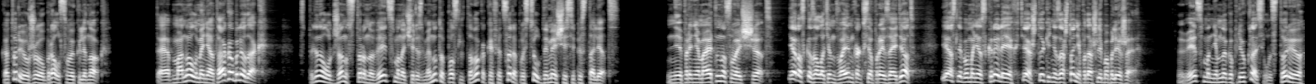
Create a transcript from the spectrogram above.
который уже убрал свой клинок. «Ты обманул меня, так, ублюдок?» Сплюнул Джон в сторону Вейцмана через минуту после того, как офицер опустил дымящийся пистолет. «Не принимай это на свой счет. Я рассказал этим двоим, как все произойдет. Если бы мы не скрыли их, те штуки ни за что не подошли бы ближе». Вейцман немного приукрасил историю.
